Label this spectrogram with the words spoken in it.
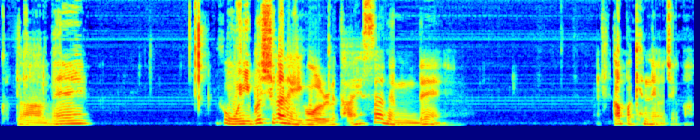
그 다음에 이거 오늘 이번 시간에 이거 원래 다 했어야 됐는데 깜빡했네요 제가.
